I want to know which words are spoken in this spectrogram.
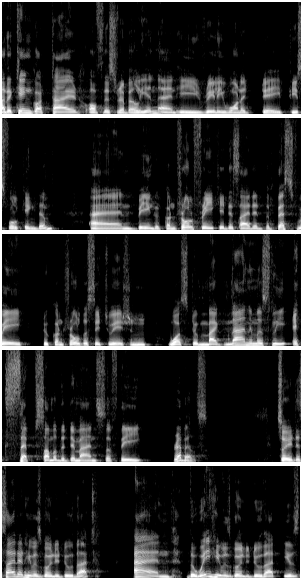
And the king got tired of this rebellion, and he really wanted a peaceful kingdom. And being a control freak, he decided the best way to control the situation was to magnanimously accept some of the demands of the rebels. So he decided he was going to do that. And the way he was going to do that is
